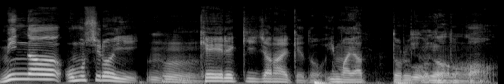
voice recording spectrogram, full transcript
みんな面白いうん。経歴じゃないけど、今やっとることとうんか。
